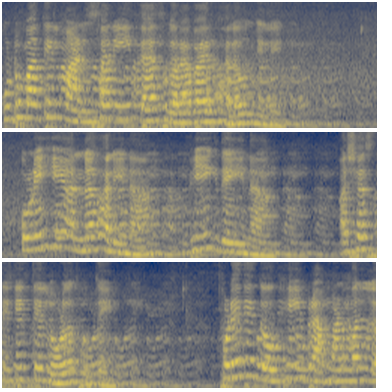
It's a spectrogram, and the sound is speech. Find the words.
कुटुंबातील माणसांनी त्याच घराबाहेर घालवून दिले. कोणीही अन्न घालीना भीक देईना अशा स्थितीत ते लोळत होते. पुढे ते दोघेही ब्राह्मण मल्ल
